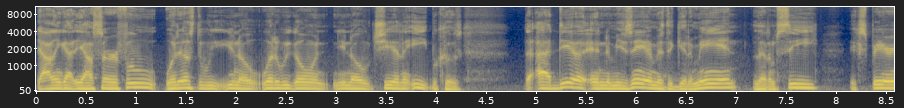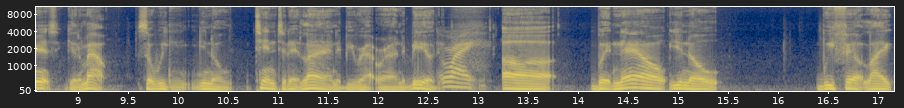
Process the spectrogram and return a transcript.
y'all ain't got y'all serve food. What else do we you know where do we go and you know chill and eat? Because the idea in the museum is to get them in let them see experience get them out. So we can you know tend to that line that be wrapped around the building Right. uh, but now, you know, we felt like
